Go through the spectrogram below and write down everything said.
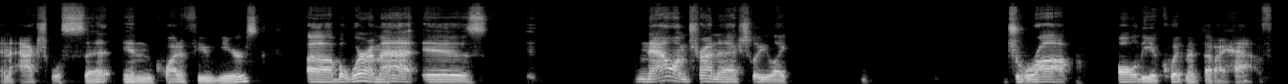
an actual set in quite a few years, uh, but where I'm at is now I'm trying to actually like drop all the equipment that I have.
